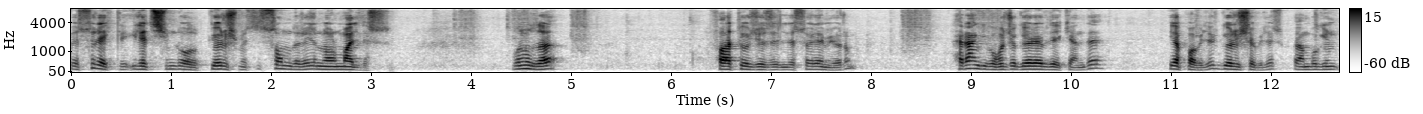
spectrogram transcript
ve sürekli iletişimde olup görüşmesi son derece normaldir. Bunu da Fatih Hoca özelinde söylemiyorum. Herhangi bir hoca görevdeyken de yapabilir, görüşebilir. Ben bugün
